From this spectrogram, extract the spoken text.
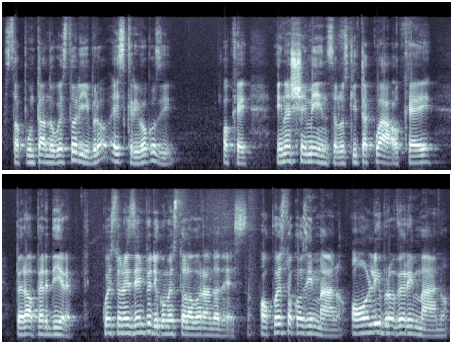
sto appuntando questo libro e scrivo così. Ok, è una scemenza, l'ho scritta qua, ok? Però per dire, questo è un esempio di come sto lavorando adesso. Ho questo coso in mano, ho un libro vero in mano,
